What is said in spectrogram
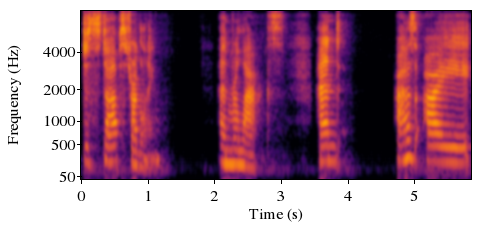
just stop struggling and relax. And as I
